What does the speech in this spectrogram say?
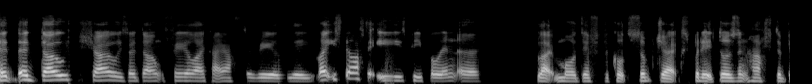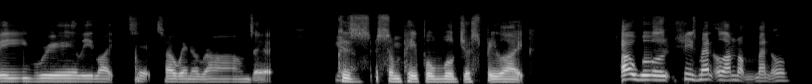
at, at those shows i don't feel like i have to really like you still have to ease people into like more difficult subjects but it doesn't have to be really like tiptoeing around it because some people will just be like, "Oh well, she's mental. I'm not mental,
